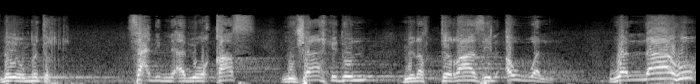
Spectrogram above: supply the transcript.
ده يوم بدر. سعد بن أبي وقاص مجاهد من الطراز الأول. والله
